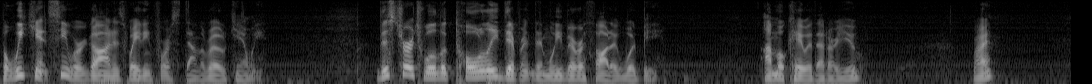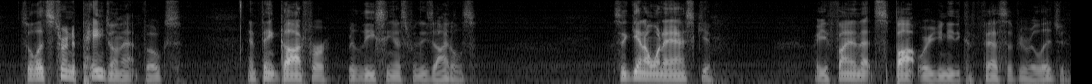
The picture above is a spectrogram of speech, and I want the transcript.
But we can't see where God is waiting for us down the road, can we? This church will look totally different than we've ever thought it would be. I'm okay with that, are you? Right? So let's turn the page on that, folks, and thank God for releasing us from these idols. So, again, I want to ask you are you finding that spot where you need to confess of your religion?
